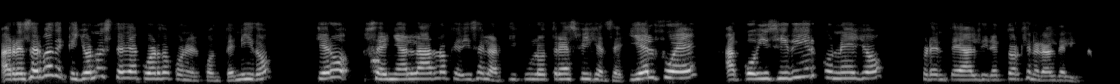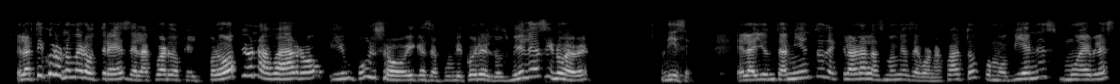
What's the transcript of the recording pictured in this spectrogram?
A reserva de que yo no esté de acuerdo con el contenido, quiero señalar lo que dice el artículo 3, fíjense, y él fue a coincidir con ello frente al director general del INCA. El artículo número 3 del acuerdo que el propio Navarro impulsó y que se publicó en el 2019, dice, el ayuntamiento declara las momias de Guanajuato como bienes muebles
